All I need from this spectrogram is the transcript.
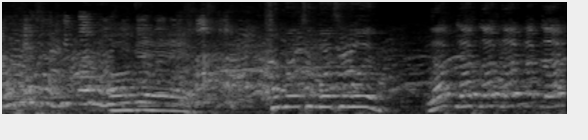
โอเคค่ะพี่เปิ้ลหนูโอเห็นเคใจไหมคะชูมือชูมือชูมือเลิฟเลิฟเลิฟเลิฟเลิฟ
